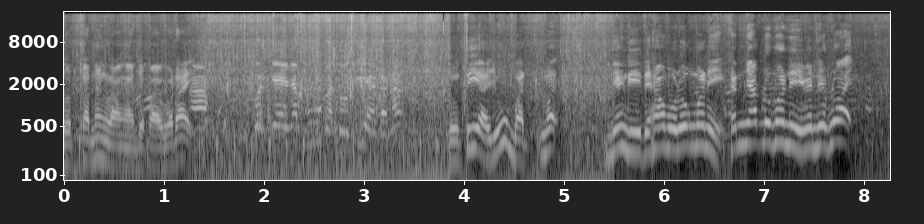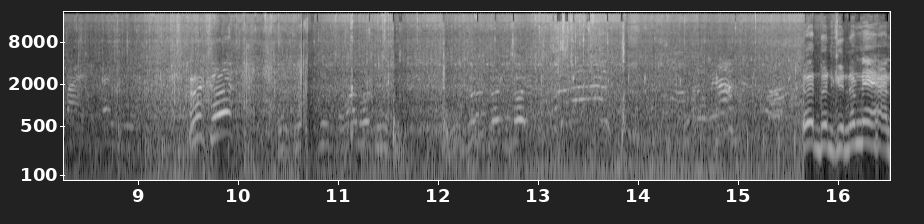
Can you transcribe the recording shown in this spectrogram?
รถคันข้างหลังอาจจะไปบ่ได้เพิ่นแกจะคู่กับตัวเตี้ยกันนะตัวเตี้ยอายุบัดมายังดีแต่เฮาบ่ลงมานี่คันยับลงมานี่แมันเรียบร้อยขึ้นขึ้นเอิ้นเพิ่นขึ้นน้ำแน่หั่น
